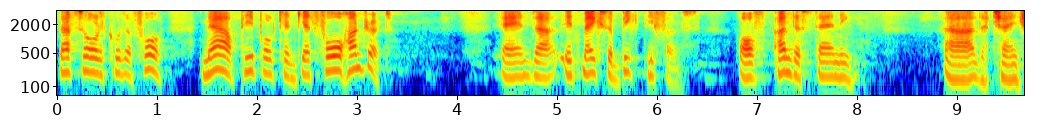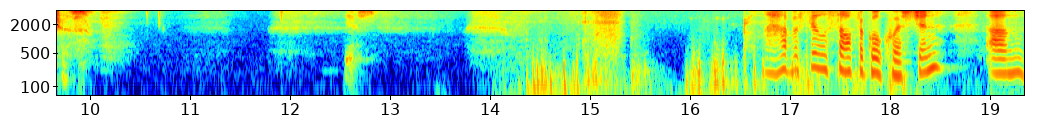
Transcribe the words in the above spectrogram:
That's all he could afford. Now people can get 400. And uh, it makes a big difference of understanding uh, the changes. Yes. Have a philosophical question. Um,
